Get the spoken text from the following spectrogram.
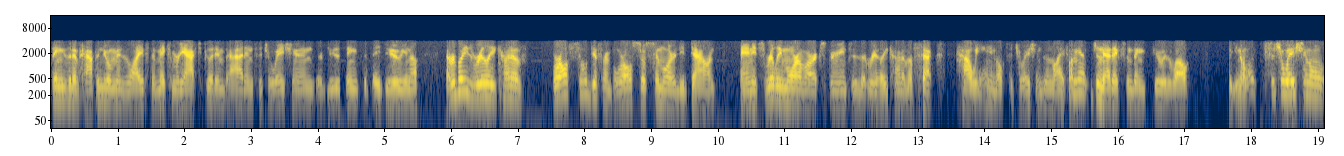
things that have happened to him in his life that make him react good and bad in situations or do the things that they do, you know. Everybody's really kind of we're all so different, but we're all so similar deep down. And it's really more of our experiences that really kind of affect how we handle situations in life. I mean genetics and things too as well. But you know, situational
